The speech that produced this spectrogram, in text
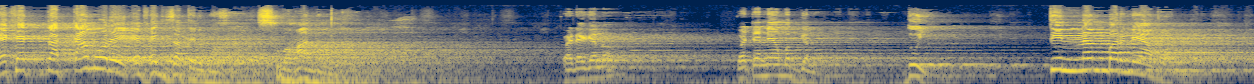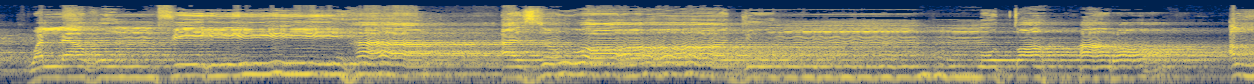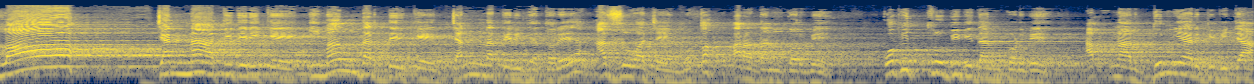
এক একটা কামড়ে এক এক জাতের মজা সুহান কয়টা গেল? কয়টা নিয়ামত গেল? দুই। তিন নাম্বার নিয়ামত, ওয়াল্লাহুম ফিহা আজওয়াজুম জান্নাতীদেরকে, ইমানদারদেরকে জান্নাতের ভেতরে আজওয়াজে মোতাহারা দান করবে, পবিত্র বিবি দান করবে। আপনার দুনিয়ার বিবিটা,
